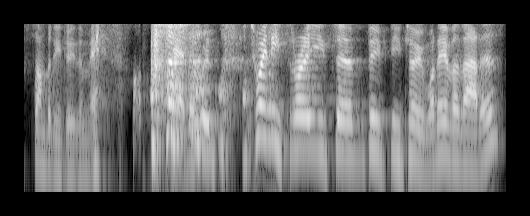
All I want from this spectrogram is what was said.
somebody do the math. yeah, it was 23 to 52, whatever that is.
